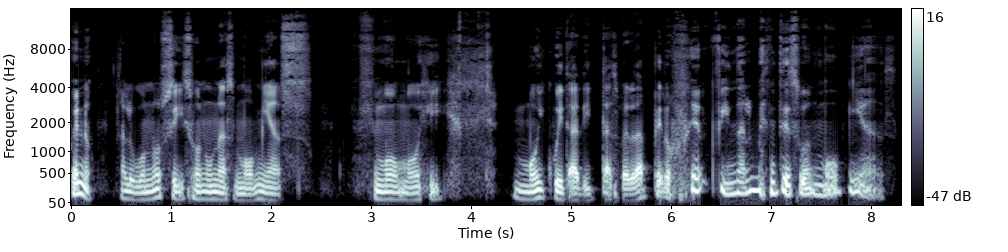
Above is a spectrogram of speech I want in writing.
Bueno, algunos sí son unas momias muy, muy cuidaditas, ¿verdad? Pero finalmente son momias.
